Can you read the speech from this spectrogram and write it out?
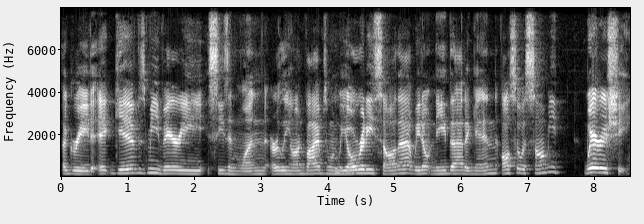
agreed. It gives me very season one early on vibes when we mm-hmm. already saw that. We don't need that again. Also, Asami, where is she?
